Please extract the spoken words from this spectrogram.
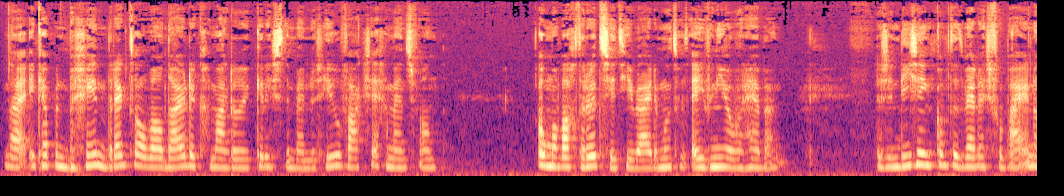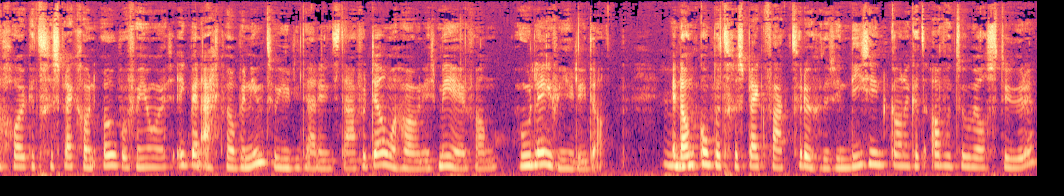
nou, ik heb in het begin direct al wel duidelijk gemaakt dat ik christen ben. Dus heel vaak zeggen mensen van... Oh, maar wacht, Rut zit hierbij, daar moeten we het even niet over hebben. Dus in die zin komt het wel eens voorbij en dan gooi ik het gesprek gewoon open van jongens, ik ben eigenlijk wel benieuwd hoe jullie daarin staan. Vertel me gewoon eens meer van hoe leven jullie dan? En dan mhm. komt het gesprek vaak terug. Dus in die zin kan ik het af en toe wel sturen.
